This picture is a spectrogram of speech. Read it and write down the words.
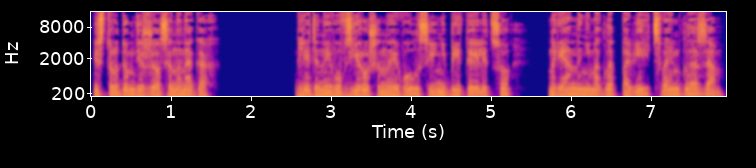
и с трудом держался на ногах. Глядя на его взъерошенные волосы и небритое лицо, Марианна не могла поверить своим глазам.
